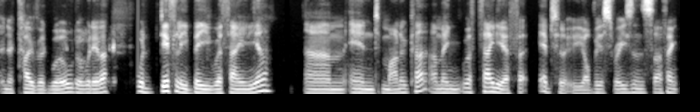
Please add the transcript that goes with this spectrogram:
in a COVID world or whatever, would definitely be Withania um, and Manuka. I mean, Withania for absolutely obvious reasons. I think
